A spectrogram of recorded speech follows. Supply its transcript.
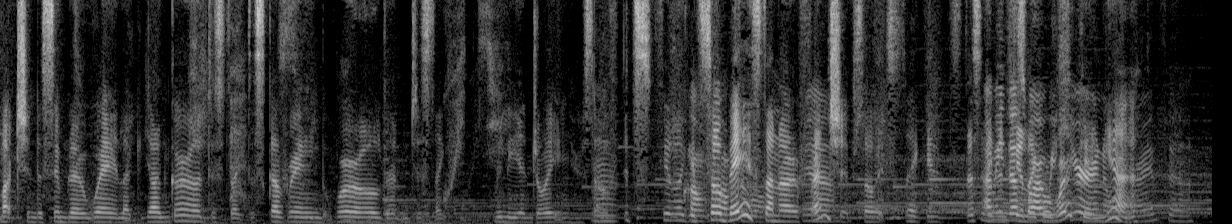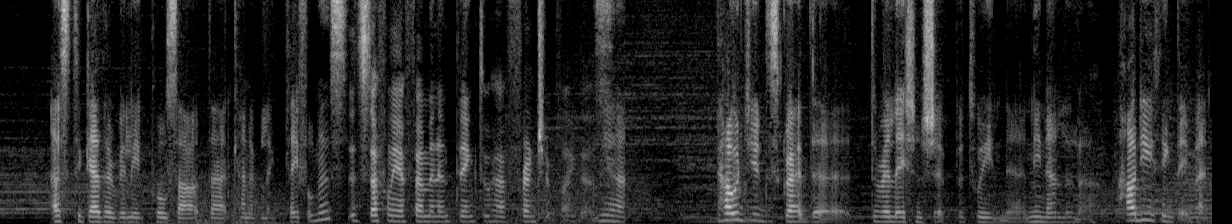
much in the similar way, like a young girl, just like discovering the world and just like really enjoying herself. It's feel like Com- it's so based on our Yeah. friendship, so it's like it doesn't I even mean, that's feel like we're we're working. here yeah, way, right? Yeah. us together really pulls out that kind of like playfulness. It's definitely a feminine thing to have friendship like this. Yeah. How would you describe the the relationship between uh, Nina and Luna? How do you think they met?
